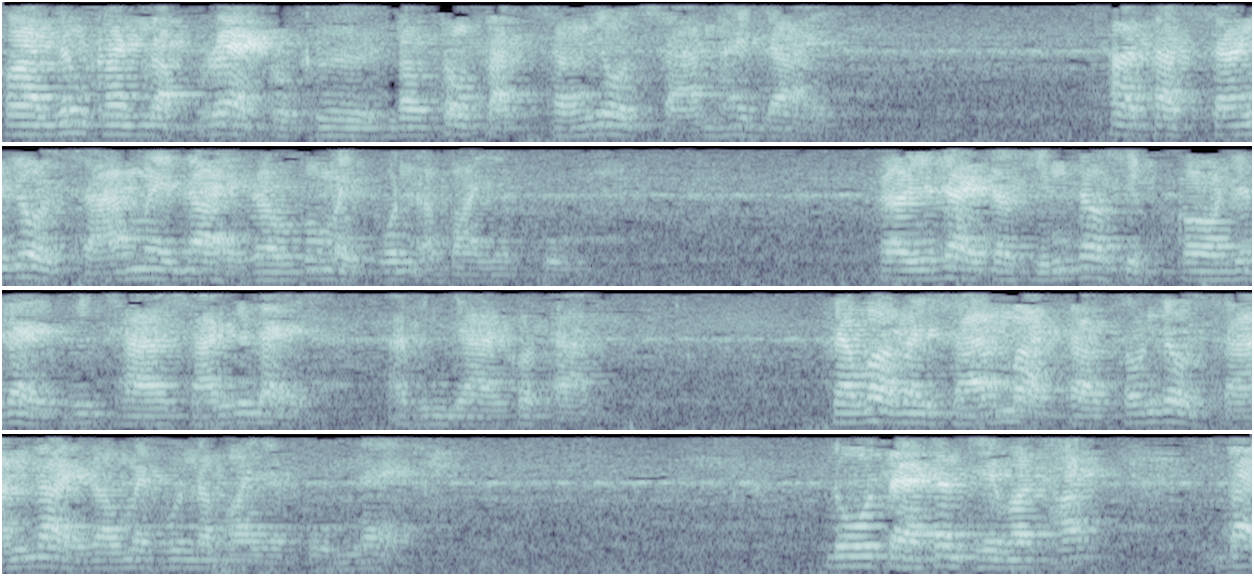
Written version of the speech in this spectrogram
ความสำคัญหลักแรกก็คือ เราต้องตัดสังโยชน์สามให้ได้ ถ้าตัดสังโยชน์สามไม่ได้ เราก็ไม่พ้นอบายภูมิเราจะได้กสินเท่าสิบกรจะได้วิชาสารจะได้อภิญญาก็ตาม แต่ว่าไม่สามารถตัดสังโยชน์สามได้ เราไม่พ้นอบายภูมิแน่ ดูแต่ท่านเทวทัตได้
